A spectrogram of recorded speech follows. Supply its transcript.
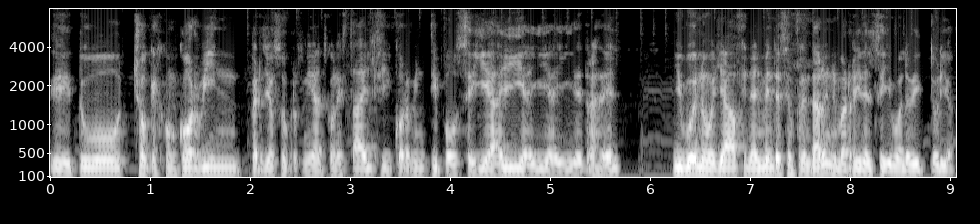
eh, tuvo choques con Corbin, perdió su oportunidad con Styles y Corbin tipo seguía ahí, ahí, ahí detrás de él. Y bueno, ya finalmente se enfrentaron y Matt Riddle se llevó la victoria.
